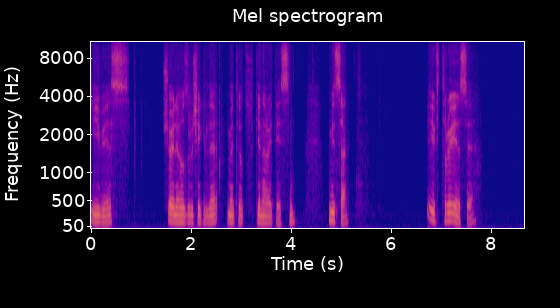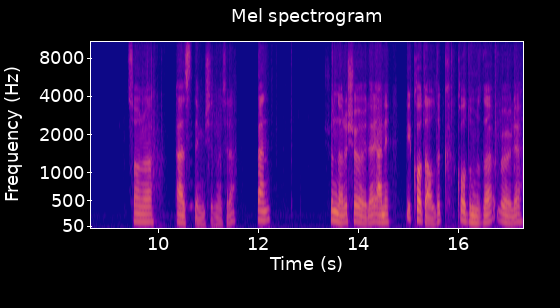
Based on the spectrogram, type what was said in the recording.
EBS şöyle hızlı bir şekilde metot generate etsin. Misal if true ise sonra else demişiz mesela. Ben şunları şöyle yani bir kod aldık. Kodumuzda böyle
